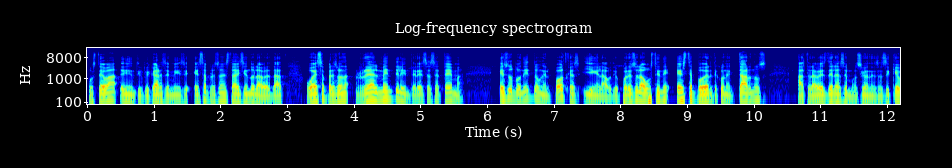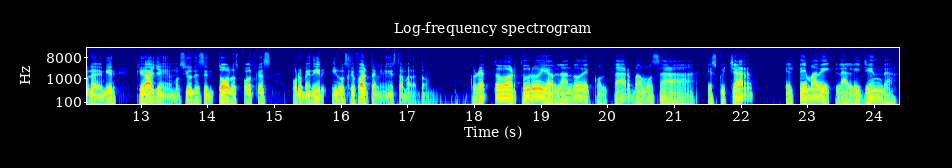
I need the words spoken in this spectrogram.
usted va a identificarse. Me dice, esta persona está diciendo la verdad o a esa persona realmente le interesa ese tema. Eso es bonito en el podcast y en el audio. Por eso la voz tiene este poder de conectarnos a través de las emociones. Así que, Vladimir, que hayan emociones en todos los podcasts por venir y los que faltan en esta maratón. Correcto, Arturo. Y hablando de contar, vamos a escuchar el tema de la leyenda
